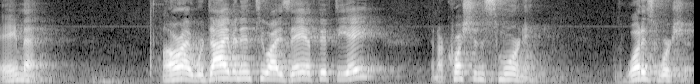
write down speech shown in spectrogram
amen. All right, we're diving into Isaiah 58, and our question this morning is what is worship?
